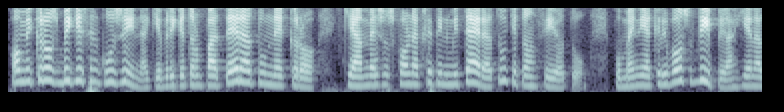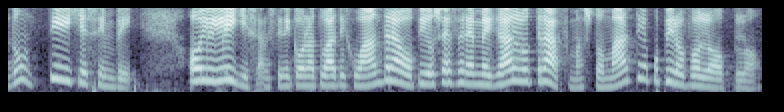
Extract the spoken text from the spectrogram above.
Ο μικρός μπήκε στην κουζίνα και βρήκε τον πατέρα του νεκρό και αμέσως φώναξε την μητέρα του και τον θείο του, που μένει ακριβώς δίπλα για να δουν τι είχε συμβεί. Όλοι λύγησαν στην εικόνα του άτυχου άνδρα, ο οποίος έφερε μεγάλο τράφημα στο μάτι από πυροβολόπλο.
